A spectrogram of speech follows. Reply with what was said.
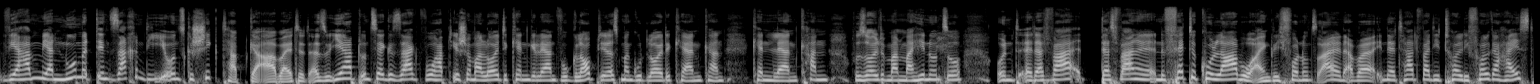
wir haben ja nur mit den Sachen, die ihr uns geschickt habt, gearbeitet. Also ihr habt uns ja gesagt, wo habt ihr schon mal Leute kennengelernt, wo glaubt ihr, dass man gut Leute kennen kann, kennenlernen kann, wo sollte man mal hin und so. Und äh, das war, das war eine, eine fette Kollabo eigentlich von uns allen. Aber in der Tat war die toll. Die Folge heißt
